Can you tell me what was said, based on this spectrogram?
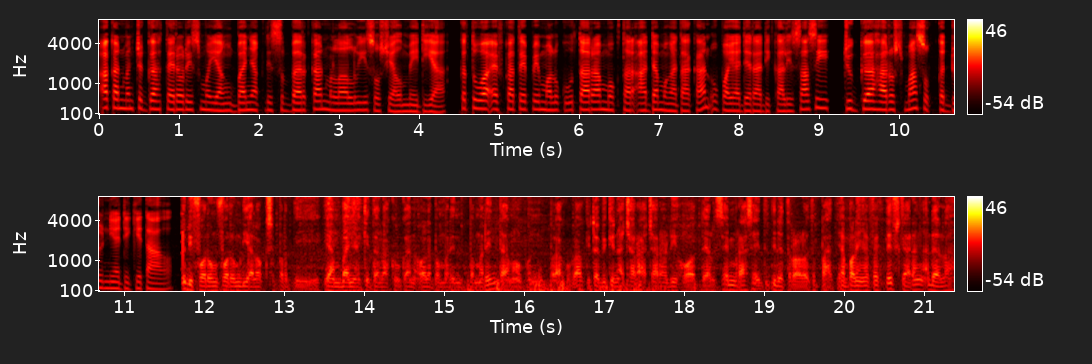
akan mencegah terorisme yang banyak disebarkan melalui sosial media. Ketua FKTP Maluku Utara Mukhtar Adam mengatakan upaya deradikalisasi juga harus masuk ke dunia digital. Di forum-forum dialog seperti yang banyak kita lakukan oleh pemerintah, pemerintah maupun pelaku-pelaku, kita bikin acara-acara di hotel, saya merasa itu tidak terlalu tepat. Yang paling efektif sekarang adalah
